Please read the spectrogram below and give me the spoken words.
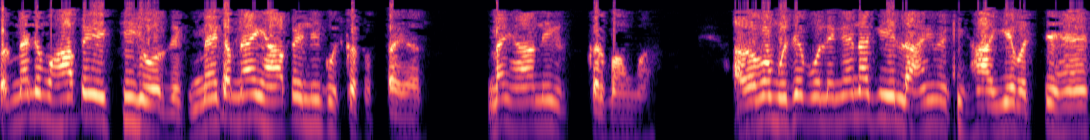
पर मैंने वहाँ पे एक चीज़ और देखी। मैं कहा, मैं यहाँ पे नहीं कुछ कर सकता यार। मैं यहाँ नहीं कर पाऊँगा। अगर वो मुझे बोलेंगे ना कि लाइन में कि हाँ ये बच्चे हैं,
